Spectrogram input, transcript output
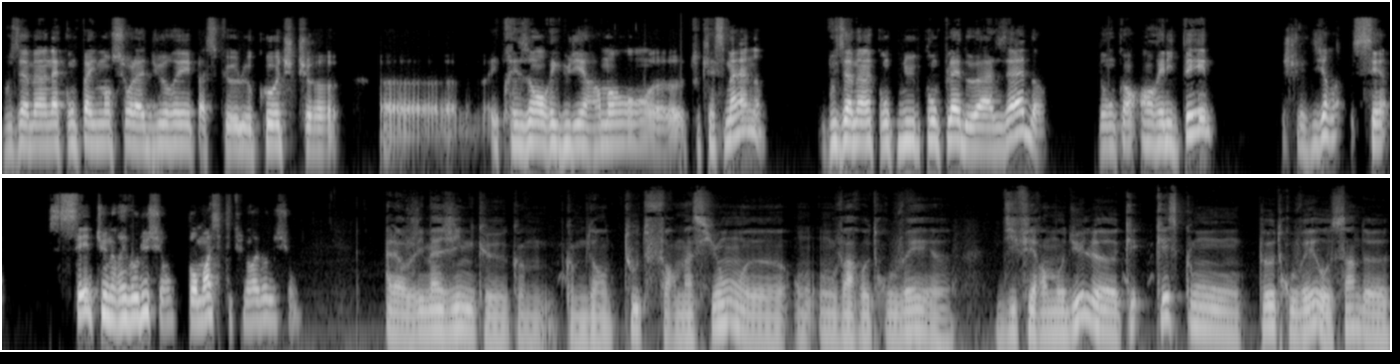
vous avez un accompagnement sur la durée parce que le coach euh, euh est présent régulièrement euh, toutes les semaines, vous avez un contenu complet de A à Z. Donc en, en réalité, je veux dire, c'est c'est une révolution. Pour moi, c'est une révolution. Alors j'imagine que comme, comme dans toute formation, euh, on, on, va retrouver euh, différents modules. Euh, qu'est-ce qu'on peut trouver au sein de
